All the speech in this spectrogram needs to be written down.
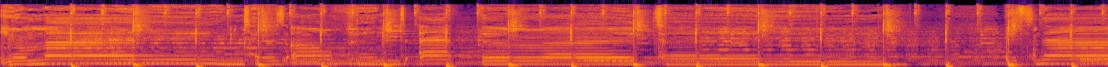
Your mind has opened at the right time. It's now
